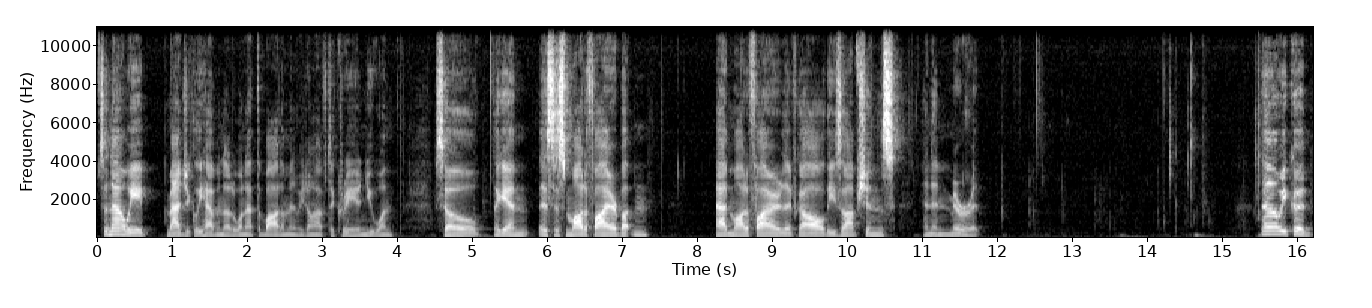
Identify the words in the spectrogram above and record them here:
So now we magically have another one at the bottom and we don't have to create a new one. So again, there's this modifier button, add modifier, they've got all these options, and then mirror it. Now we could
